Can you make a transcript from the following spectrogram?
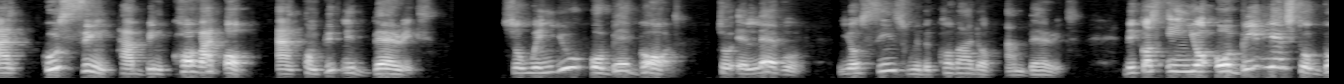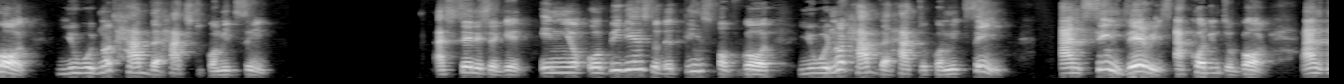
And whose sin have been covered up and completely buried. So when you obey God to a level your sins will be covered up and buried. Because in your obedience to God, you would not have the heart to commit sin. I say this again. In your obedience to the things of God, you will not have the heart to commit sin. And sin varies according to God. And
